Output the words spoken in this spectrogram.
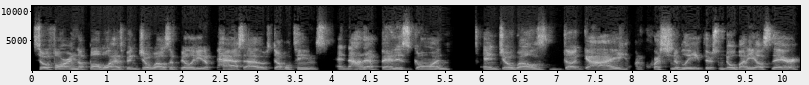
so far in the bubble has been Joel's ability to pass out of those double teams. And now that Ben is gone and Joel's the guy, unquestionably, there's nobody else there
